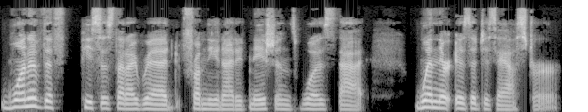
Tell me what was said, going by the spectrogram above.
One of the pieces that I read from the United Nations was that when there is a disaster,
